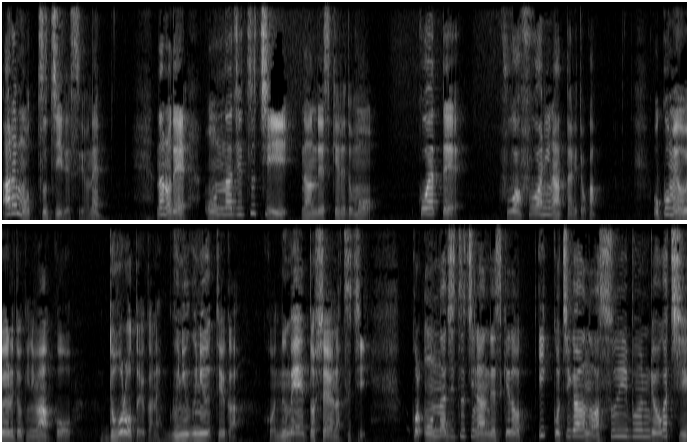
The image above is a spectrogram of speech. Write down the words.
あれも土ですよね。なので、同じ土なんですけれども、こうやって、ふわふわになったりとか、お米を植えるときには、こう、泥というかね、ぐにゅぐにゅっていうか、こう、ぬめーっとしたような土。これ同じ土なんですけど、一個違うのは水分量が違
